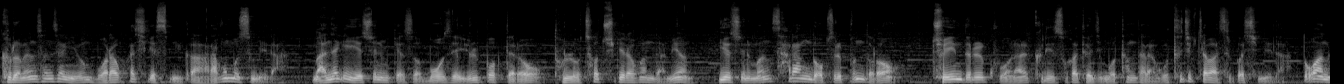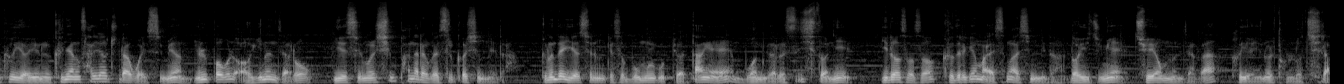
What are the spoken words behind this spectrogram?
그러면 선생님은 뭐라고 하시겠습니까? 라고 묻습니다. 만약에 예수님께서 모세 율법대로 돌로 쳐 죽이라고 한다면 예수님은 사랑도 없을 뿐더러 죄인들을 구원할 그리스도가 되지 못한다라고 트집 잡았을 것입니다. 또한 그 여인을 그냥 살려주라고 했으면 율법을 어기는 자로 예수님을 심판하라고 했을 것입니다. 그런데 예수님께서 몸을 굽혀 땅에 무언가를 쓰시더니 일어서서 그들에게 말씀하십니다. 너희 중에 죄 없는 자가 그 여인을 돌로 치라.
